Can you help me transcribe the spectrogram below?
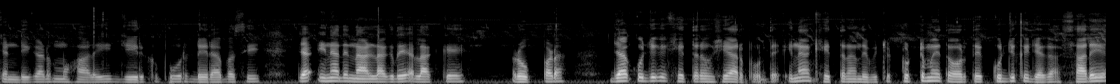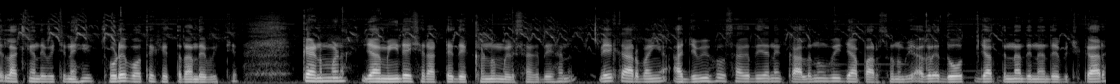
ਚੰਡੀਗੜ੍ਹ, ਮੋਹਾਲੀ, ਜੀਰਕਪੁਰ, ਡੇਰਾਬੱਸੀ ਜਾਂ ਇਹਨਾਂ ਦੇ ਨਾਲ ਲੱਗਦੇ ਇਲਾਕੇ ਰੋਪੜ ਜਾਂ ਕੁਝ ਕੁ ਖੇਤਰ ਹੁਸ਼ਿਆਰਪੁਰ ਦੇ, ਇਹਨਾਂ ਖੇਤਰਾਂ ਦੇ ਵਿੱਚ ਟੁੱਟਵੇਂ ਤੌਰ ਤੇ ਕੁਝ ਕੁ ਜਗ੍ਹਾ ਸਾਰੇ ਇਲਾਕਿਆਂ ਦੇ ਵਿੱਚ ਨਹੀਂ ਥੋੜੇ ਬਹੁਤੇ ਖੇਤਰਾਂ ਦੇ ਵਿੱਚ ਕਣਮਣ ਜਾਂ ਮੀਂਹ ਦੇ ਛਰਾਟੇ ਦੇਖਣ ਨੂੰ ਮਿਲ ਸਕਦੇ ਹਨ। ਇਹ ਕਾਰਵਾਈਆਂ ਅੱਜ ਵੀ ਹੋ ਸਕਦੀਆਂ ਨੇ ਕੱਲ ਨੂੰ ਵੀ ਜਾਂ ਪਰਸੋਂ ਨੂੰ ਵੀ, ਅਗਲੇ 2 ਜਾਂ 3 ਦਿਨਾਂ ਦੇ ਵਿਚਕਾਰ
